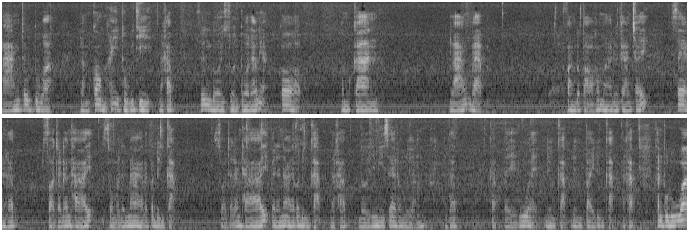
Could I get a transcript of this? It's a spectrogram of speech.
ล้างเจ้าตัวลำกล้องให้ถูกวิธีนะครับ ซึ่งโดยส่วนตัวแล้วเนี่ยก็ทำการล้างแบบฟังต่อๆเข้ามาโดยการใช้แส้นะครับ สอดจากด้านท้ายส่งไปด้านหน้าแล้วก็ดึงกลับ สอดจากด้านท้ายไปด้านหน้าแล้วก็ดึงกลับนะครับ โดยที่มีแส้ทองเหลืองนะครับ กลับไปด้วยดึงกลับดึงไปดึงกลับนะครับ ท่านผู้รู้ว่า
